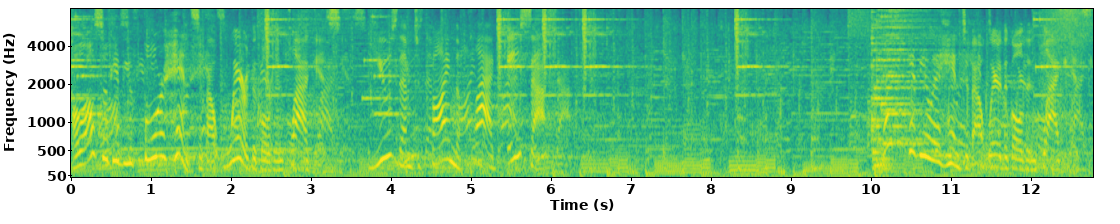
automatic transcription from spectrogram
I'll also give you four hints about where the golden flag is. Use them to find the flag ASAP. Let me give you a hint about where the golden flag is.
